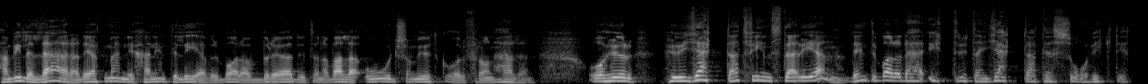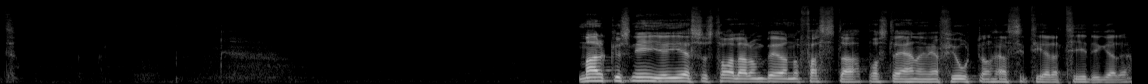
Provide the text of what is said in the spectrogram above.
han ville lära dig att människan inte lever bara av bröd utan av alla ord som utgår från Herren. Och hur, hur hjärtat finns där igen. Det är inte bara det här yttre, utan hjärtat är så viktigt. Markus 9, Jesus talar om bön och fasta. Apostlagärningarna 14 har jag citerat tidigare.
